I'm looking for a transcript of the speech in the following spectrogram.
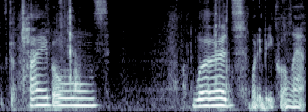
it's got tables, words, whatever you call that,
